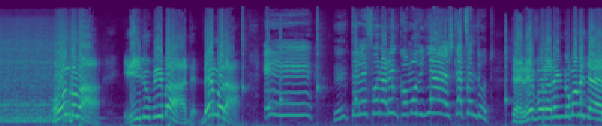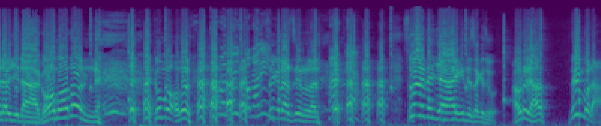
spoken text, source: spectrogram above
Ondo da, iru bi bat, denbora! Eh, telefonaren komodina eskatzen dut. Telefonaren komodina erabilita, komodon! komodon! Komodin, komodin. Ze grazio nolan. Ah, Zure deia egin dezakezu, aurrera, denbora!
